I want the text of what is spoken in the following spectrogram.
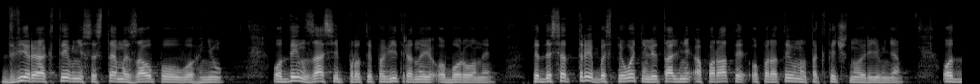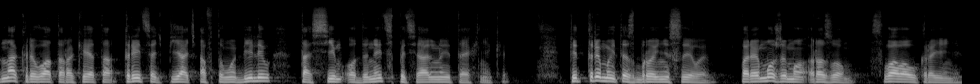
2 реактивні системи залпового вогню, один засіб протиповітряної оборони, 53 безпілотні літальні апарати оперативно-тактичного рівня, одна кривата ракета, 35 автомобілів та 7 одиниць спеціальної техніки. Підтримуйте Збройні сили. Переможемо разом. Слава Україні!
